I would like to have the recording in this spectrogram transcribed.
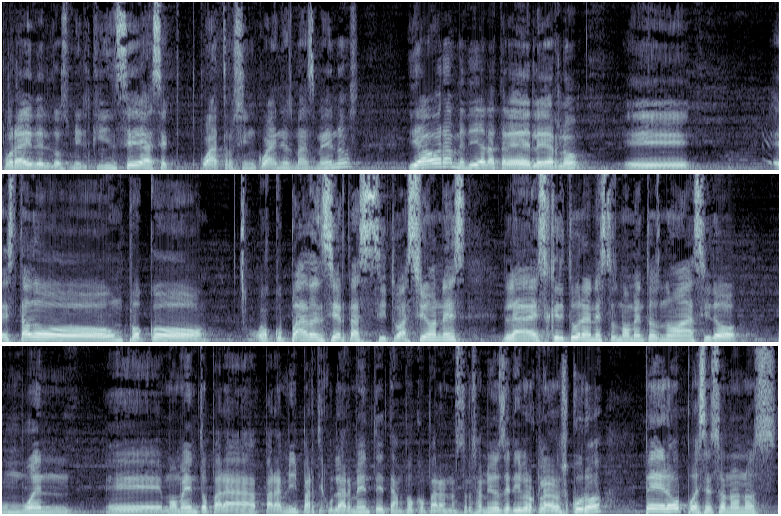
por ahí del 2015, hace 4 o 5 años más o menos. Y ahora me di a la tarea de leerlo. Eh, he estado un poco ocupado en ciertas situaciones. La escritura en estos momentos no ha sido un buen eh, momento para, para mí particularmente, tampoco para nuestros amigos del libro Claro Oscuro, pero pues eso no nos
